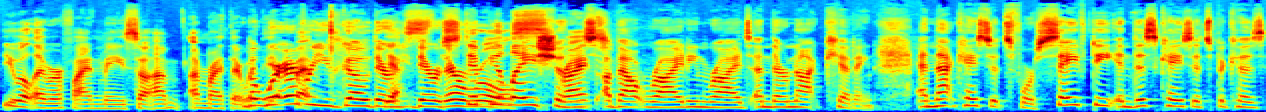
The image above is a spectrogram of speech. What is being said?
you will ever find me. So I'm I'm right there with you. But you. wherever you go, there yes, there are there rules, stipulations right? about riding rides, and they're not kidding. In that case, it's for safety. In this case, it's because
